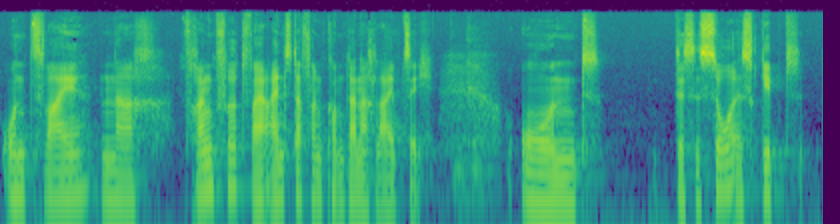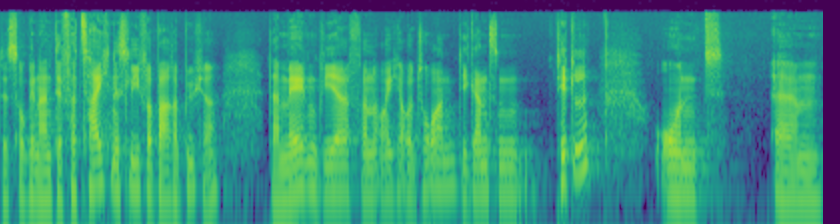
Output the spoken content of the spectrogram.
und zwei nach Frankfurt, weil eins davon kommt dann nach Leipzig. Okay. Und das ist so, es gibt das sogenannte Verzeichnis lieferbarer Bücher. Da melden wir von euch Autoren die ganzen Titel und, ähm,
